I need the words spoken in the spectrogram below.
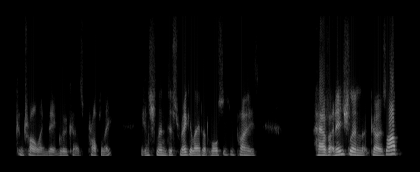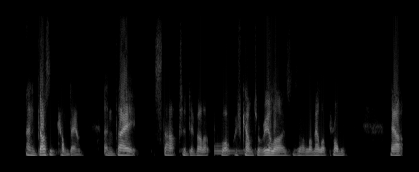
controlling their glucose properly. Insulin dysregulated horses and ponies have an insulin that goes up and doesn't come down. And they start to develop what we've come to realize is a lamellar problem. Now,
